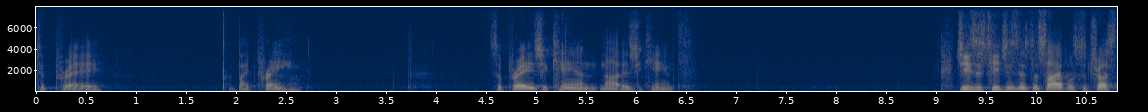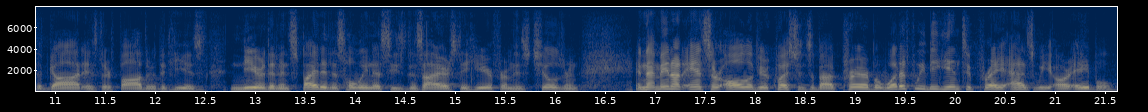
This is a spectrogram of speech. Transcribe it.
to pray by praying. So pray as you can, not as you can't. Jesus teaches his disciples to trust that God is their Father, that he is near, that in spite of his holiness, he desires to hear from his children. And that may not answer all of your questions about prayer, but what if we begin to pray as we are able?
